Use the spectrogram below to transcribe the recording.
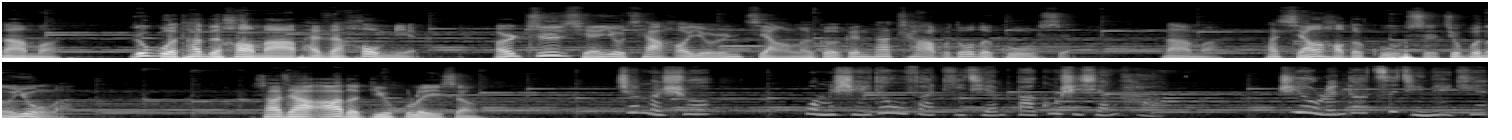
那么，如果他的号码排在后面，而之前又恰好有人讲了个跟他差不多的故事，那么他想好的故事就不能用了。沙加啊的低呼了一声。这么说，我们谁都无法提前把故事想好，只有轮到自己那天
